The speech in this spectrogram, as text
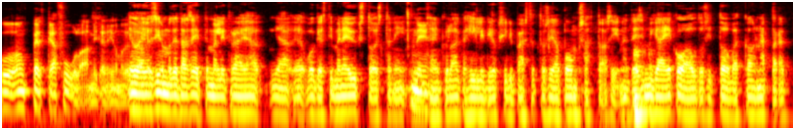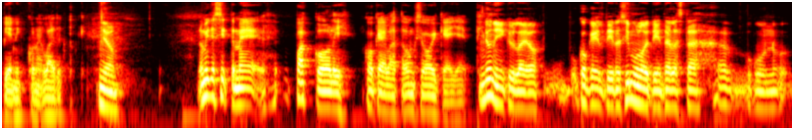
on pelkkää fuulaa, miten ilmoitetaan. Joo, jos ilmoitetaan 7 litraa ja, ja, ja oikeasti menee 11, niin, niin. sen kyllä aika hiilidioksidipäästö tosiaan pompsahtaa siinä, että ei se mikään ekoauto sitten ole, vaikka on näppärät pienikkone laitettukin. Joo. No miten sitten me, pakko oli kokeilla, että onko se oikein jeppi. No niin, kyllä jo. Kokeiltiin ja simuloitiin tällaista äh, kun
